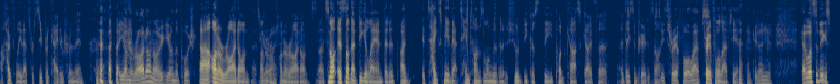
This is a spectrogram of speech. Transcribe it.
Uh, hopefully, that's reciprocated from them. are you on the ride on or are you're on the push? Uh, on a ride on, That's on a, on a ride on. So Yeah. it's not it's not that big a land, but it I it takes me about ten times longer than it should because the podcasts go for a decent good. period of time. do three or four laps. Three or four laps, yeah. Good on you. Okay, what's the biggest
